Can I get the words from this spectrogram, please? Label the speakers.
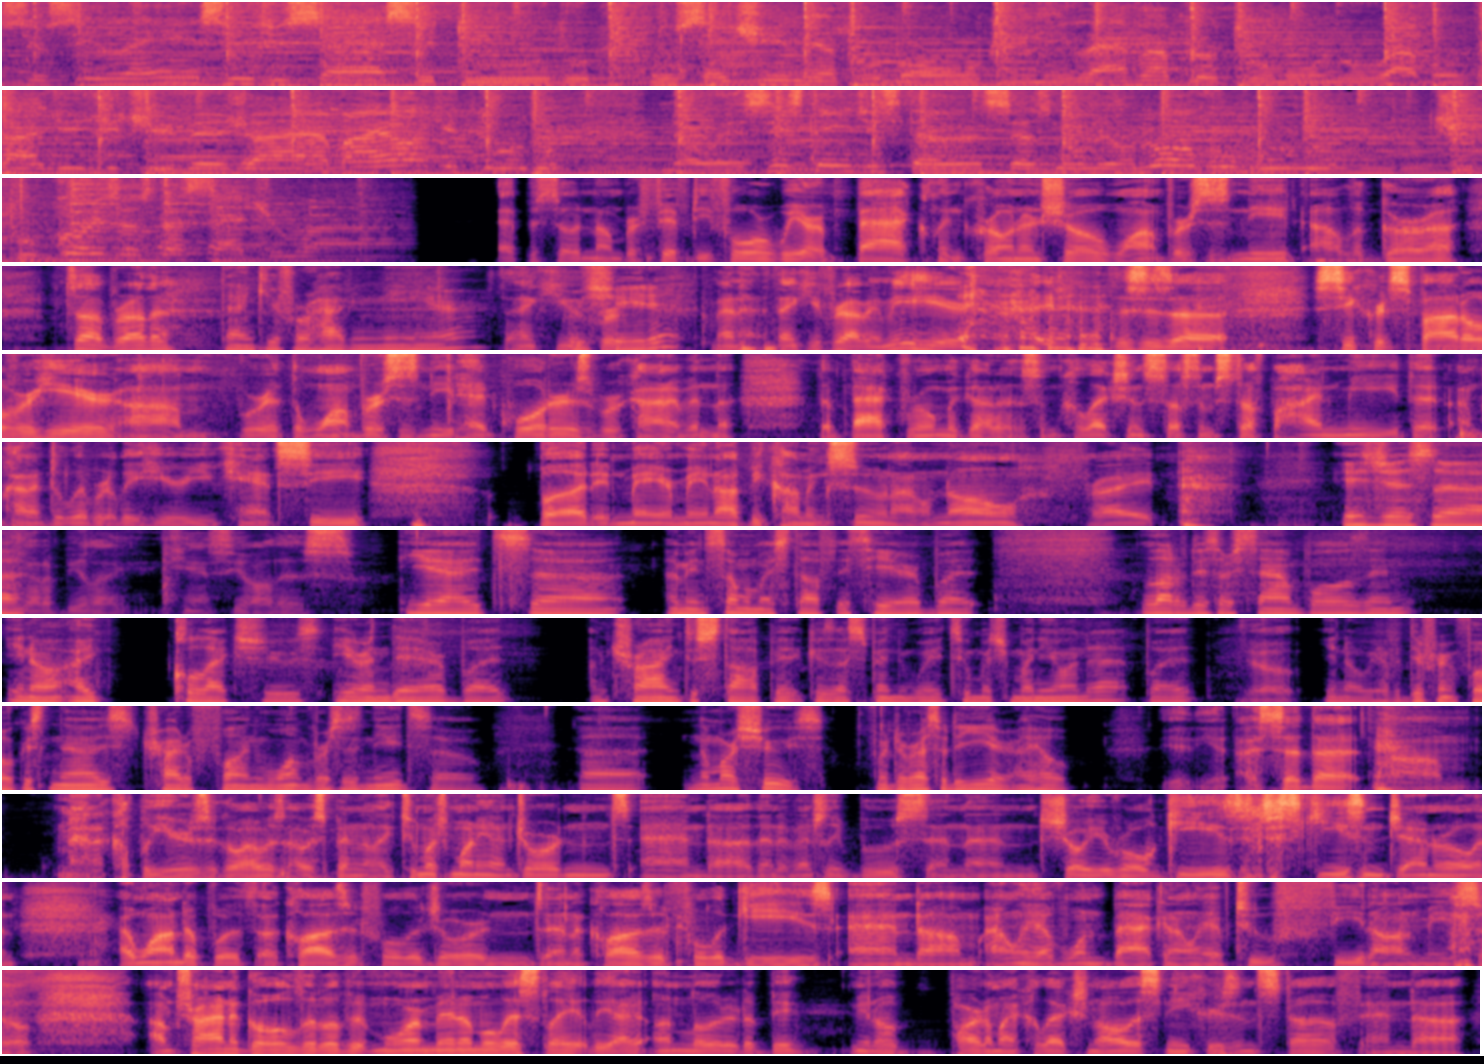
Speaker 1: se o silêncio dissesse tudo, um sentimento bom que me leva pro outro mundo. A vontade de te ver já é maior que tudo. Não existem distâncias no meu novo mundo, tipo coisas da sétima.
Speaker 2: Episode number 54. We are back. Clint Cronin Show, Want versus Need, Al Lagura. What's up, brother?
Speaker 3: Thank you for having me here.
Speaker 2: Thank you
Speaker 3: Appreciate
Speaker 2: for,
Speaker 3: it.
Speaker 2: Man, thank you for having me here. right? this is a secret spot over here. Um, we're at the Want versus Need headquarters. We're kind of in the, the back room. We got uh, some collection stuff, some stuff behind me that I'm kind of deliberately here. You can't see, but it may or may not be coming soon. I don't know. Right?
Speaker 3: It's just uh
Speaker 2: gotta be like, you can't see all this.
Speaker 3: Yeah, it's uh I mean some of my stuff is here, but a lot of these are samples and you know, I collect shoes here and there, but I'm trying to stop it because I spend way too much money on that. But
Speaker 2: Yep.
Speaker 3: you know, we have a different focus now is try to fund want versus need. So uh no more shoes for the rest of the year, I hope.
Speaker 2: Yeah, yeah, I said that, um, man, a couple years ago. I was I was spending like too much money on Jordans, and uh, then eventually Boosts, and then show you roll gis and just skis in general. And I wound up with a closet full of Jordans and a closet full of gis, and um, I only have one back and I only have two feet on me. So I'm trying to go a little bit more minimalist lately. I unloaded a big, you know, part of my collection, all the sneakers and stuff, and uh,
